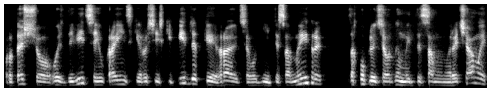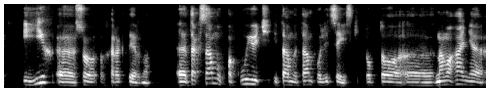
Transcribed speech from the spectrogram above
про те, що ось дивіться, і українські і російські підлітки граються в одні й ті самі ігри, захоплюються одними й ті самими речами, і їх, е, що характерно, так само пакують і там, і там поліцейські. Тобто намагання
